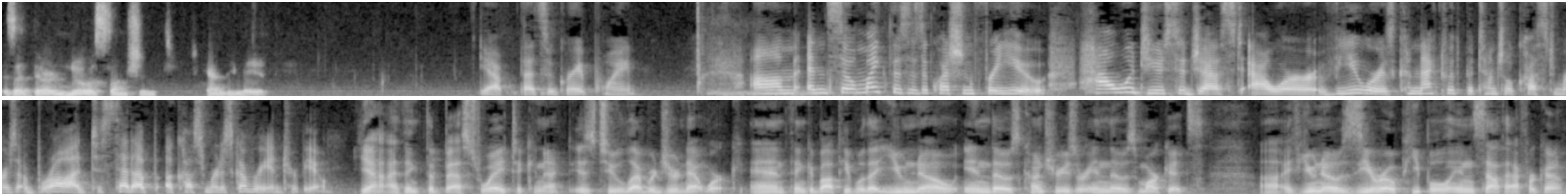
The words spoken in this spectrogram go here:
is that there are no assumptions can be made. Yep, that's a great point. Um, and so, Mike, this is a question for you. How would you suggest our viewers connect with potential customers abroad to set up a customer discovery interview? Yeah, I think the best way to connect is to leverage your network and think about people that you know in those countries or in those markets. Uh, if you know zero people in South Africa,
